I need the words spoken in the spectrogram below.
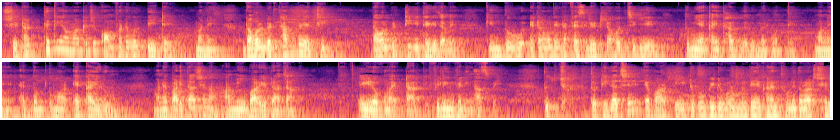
সেটার থেকে আমার কাছে কমফোর্টেবল এইটাই। মানে ডাবল বেড থাকবে, ঠিক। ডাবল বেড ঠিকই থেকে যাবে। কিন্তু এটার মধ্যে একটা ফ্যাসিলিটিটা হচ্ছে গিয়ে তুমি একাই থাকবে রুমের মধ্যে। মানে একদম তোমার একাই রুম মানে বাড়িতে আছে না, আমি বাড়ির রাজা। এইরকম একটা আর কি ফিলিং ফিলিং আসবে। তো তো ঠিক আছে, এবার এইটুকু ভিডিওর মধ্যে এখানে তুলে ধরার ছিল।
